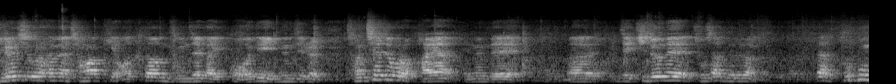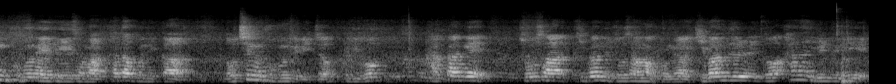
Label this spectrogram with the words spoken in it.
이런 식으로 하면 정확히 어떤 문제가 있고 어디에 있는지를 전체적으로 봐야 되는데 어, 이제 기존의 조사들은 부분 부분에 대해서만 하다 보니까 놓치는 부분들이 있죠. 그리고 각각의 조사 기관들 조사만 보면 기관들도 하는 일들이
